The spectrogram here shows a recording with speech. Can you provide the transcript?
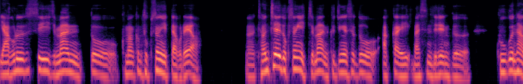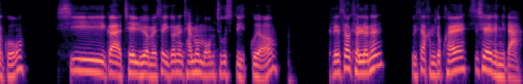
약으로도 쓰이지만 또 그만큼 독성이 있다고 그래요. 어, 전체 독성이 있지만 그 중에서도 아까 말씀드린 그 구근하고 C가 제일 위험해서 이거는 잘못 먹으면 죽을 수도 있고요. 그래서 결론은 의사 감독하에 쓰셔야 됩니다.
